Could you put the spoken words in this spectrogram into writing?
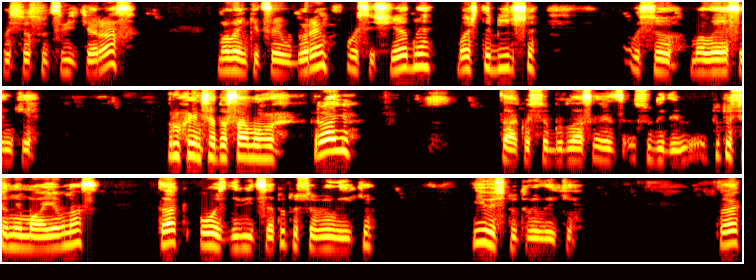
Ось ось суцвіття раз. Маленьке це уберемо. Ось іще одне, бачите, більше. Ось малесеньке. Рухаємося до самого краю. Так, ось, будь ласка, е, сюди див- Тут ось немає в нас. Так, ось дивіться, тут ось велике. І ось тут велике. Так,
